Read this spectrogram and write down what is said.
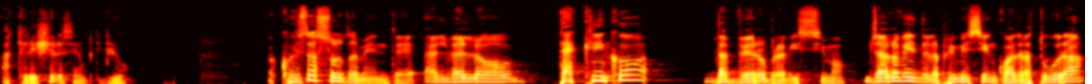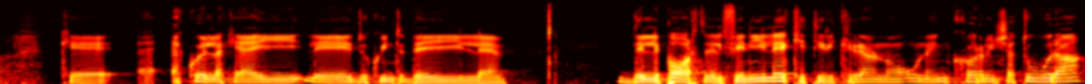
a crescere sempre di più. Questo assolutamente. A livello tecnico, davvero bravissimo. Già lo vedi dalla primissima inquadratura che è quella che hai le due quinte del, delle porte del fienile che ti ricreano una incorniciatura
